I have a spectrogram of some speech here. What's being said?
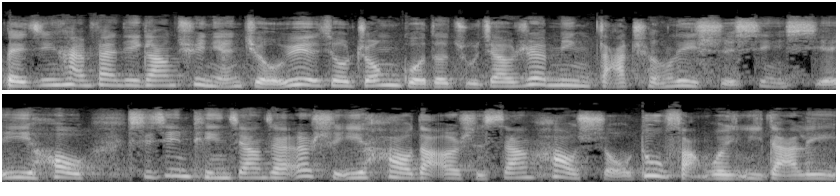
北京和梵蒂冈去年九月就中国的主教任命达成历史性协议后，习近平将在二十一号到二十三号首度访问意大利。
